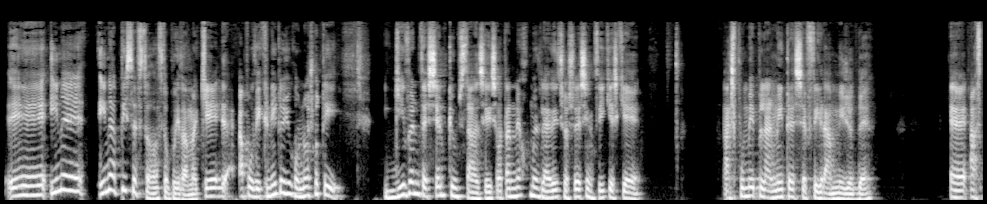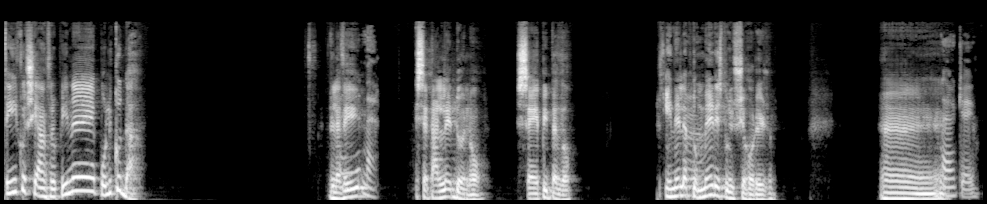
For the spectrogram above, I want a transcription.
Ε, είναι, είναι απίστευτο αυτό που είδαμε και αποδεικνύει το γεγονός ότι given the circumstances, όταν έχουμε δηλαδή τις σωστές συνθήκες και ας πούμε οι πλανήτες ευθυγραμμίζονται, ε, αυτοί οι 20 άνθρωποι είναι πολύ κοντά. Δηλαδή, Ε, ναι. σε ταλέντο εννοώ, σε επίπεδο. Είναι λεπτομέρειες που τους ξεχωρίζουν. Ε, Ναι, οκ.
